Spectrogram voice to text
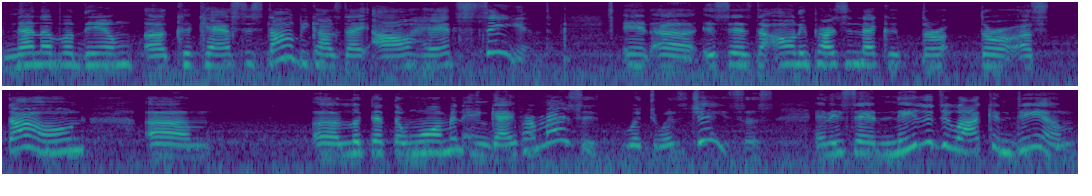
none of them uh, could cast a stone because they all had sinned. And uh, it says the only person that could throw, throw a stone um, uh, looked at the woman and gave her mercy, which was Jesus. And he said, Neither do I condemn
